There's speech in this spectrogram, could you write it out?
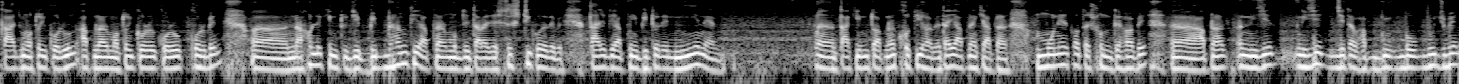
কাজ মতোই করুন, আপনার মতোই করে- করবেন। না হলে কিন্তু যে বিভ্রান্তি আপনার মধ্যে তারা যে সৃষ্টি করে দেবে, তা যদি আপনি ভিতরে নিয়ে নেন তা কিন্তু আপনার ক্ষতি হবে। তাই আপনাকে আপনার মনের কথা শুনতে হবে। আপনার নিজের, নিজে যেটা ভাব বুঝবেন,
